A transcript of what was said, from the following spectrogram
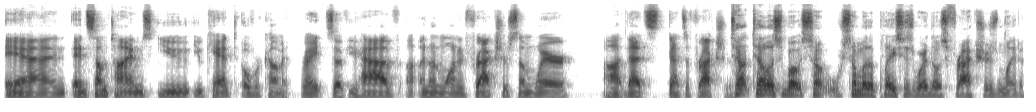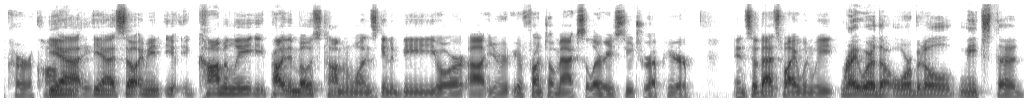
and and sometimes you you can't overcome it, right? So if you have an unwanted fracture somewhere, uh, that's that's a fracture. Tell, tell us about some some of the places where those fractures might occur commonly. Yeah, yeah. So I mean, commonly, probably the most common one is going to be your uh, your your frontomaxillary suture up here. And so that's why when we right where the orbital meets the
